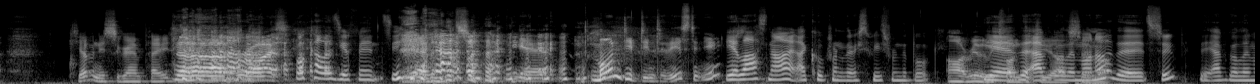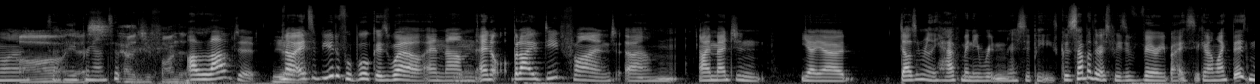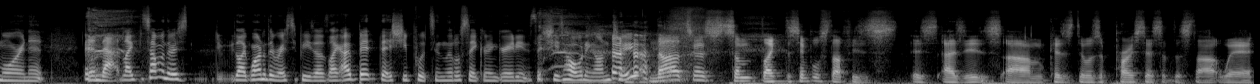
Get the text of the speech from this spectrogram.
do you have an Instagram page right. what colour's your fence? yeah that's right. Yeah. Mon dipped into this, didn't you? Yeah, last night I cooked one of the recipes from the book. oh really which yeah, one the did you avgo uh, serve lemona, up? the soup, the avgolemono. is that Oh how you yes. pronounce it? How did you find it? I loved it. No, it's a beautiful book as well, and um, Yeah. and but I did find um, I imagine Yiayia doesn't really have many written recipes because some of the recipes are very basic, and I'm like, there's more in it than that. like some of the like one of the recipes, I was like, I bet that she puts in little secret ingredients that she's holding on to. no, it's just some like the simple stuff is is as is because there was a process at the start where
